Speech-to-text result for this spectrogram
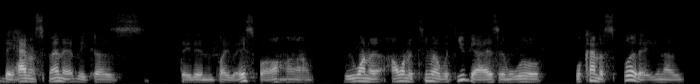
they haven't spent it because they didn't play baseball. Uh, we want to, I want to team up with you guys, and we'll we'll kind of split it. You know,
